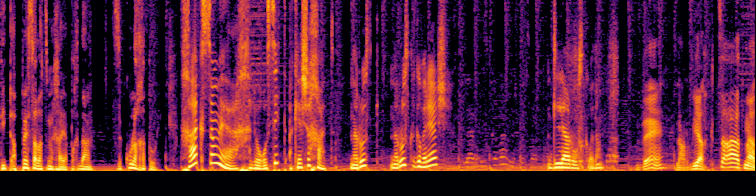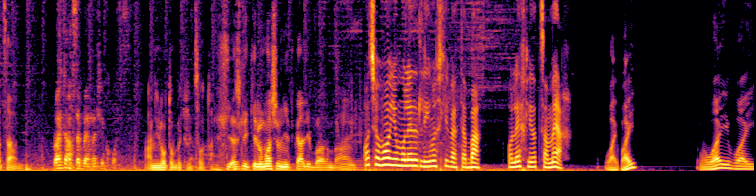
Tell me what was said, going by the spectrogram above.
תתאפס על עצמך, יא פחדן. זה כולה חתול. חג שמח, לרוסית הקש אחת. נרוסק, נרוסקה говорящ? для русского, да. ולהרוויח קצת מהצד. אולי תנסה באמת לקרוץ. אני לא טוב בקריצות. יש לי כאילו משהו נתקע לי ב- בעין. עוד שבוע יום הולדת לאמא שלי ואתה בא. הולך להיות שמח. וואי וואי. וואי וואי.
